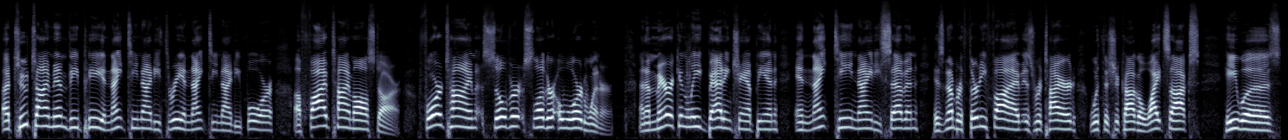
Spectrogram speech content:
A two time MVP in 1993 and 1994, a five time All Star, four time Silver Slugger Award winner, an American League batting champion in 1997. His number 35 is retired with the Chicago White Sox. He was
